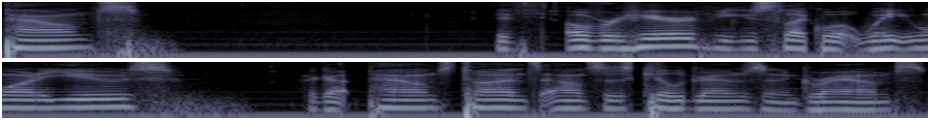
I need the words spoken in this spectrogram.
pounds if over here you can select what weight you want to use. I got pounds tons ounces kilograms and grams.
